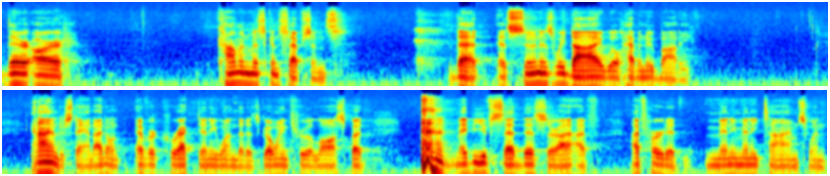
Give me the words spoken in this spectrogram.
There are common misconceptions that as soon as we die, we'll have a new body. And I understand, I don't ever correct anyone that is going through a loss, but maybe you've said this, or I, have I've heard it many, many times when,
